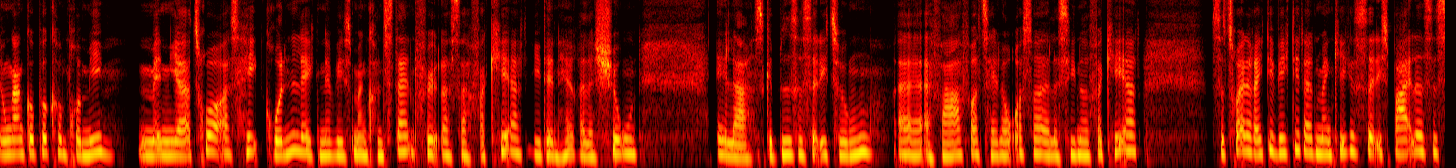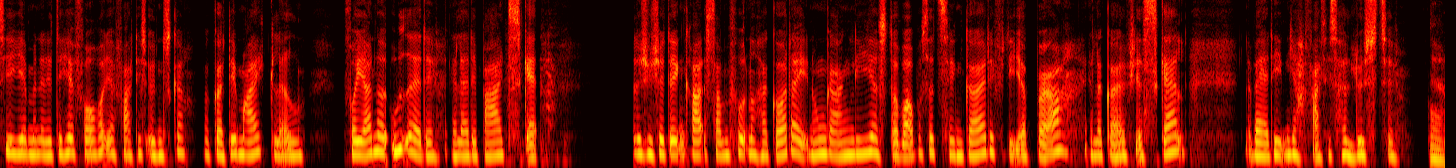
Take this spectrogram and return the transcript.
nogle gange gå på kompromis. Men jeg tror også helt grundlæggende, hvis man konstant føler sig forkert i den her relation, eller skal bide sig selv i tungen af, af far for at tale over sig, eller sige noget forkert, så tror jeg, det er rigtig vigtigt, at man kigger sig selv i spejlet og så siger, jamen er det det her forhold, jeg faktisk ønsker, og gør det mig glad? Får jeg noget ud af det, eller er det bare et skal? Og det synes jeg, den grad samfundet har godt af nogle gange lige at stoppe op og så tænke, gør jeg det, fordi jeg bør, eller gør jeg det, fordi jeg skal? Eller hvad er det egentlig, jeg faktisk har lyst til? Ja.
